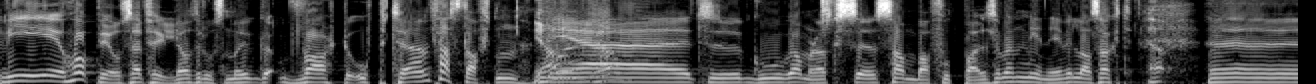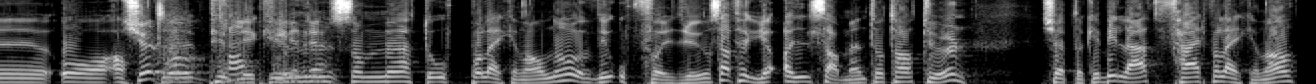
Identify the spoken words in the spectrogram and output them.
vi håper jo selvfølgelig at Rosenborg varte opp til en festaften Ja, med ja. god gammeldags sambafotball, som en mini ville ha sagt. Ja. Uh, og at på, publikum som møter opp på Lerkendal nå Vi oppfordrer jo selvfølgelig alle sammen til å ta turen. Kjøp dere billett, fær på Lerkendal,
